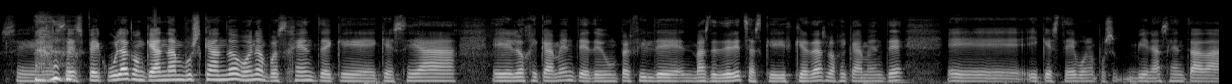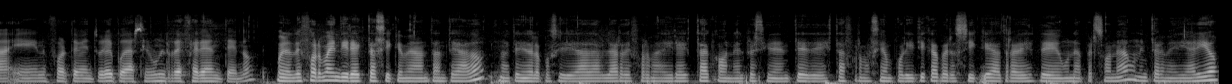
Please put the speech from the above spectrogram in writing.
Se, especula con que andan buscando, bueno, pues gente que, que sea eh, lógicamente de un perfil de más de derechas que izquierdas, lógicamente, eh, y que esté, bueno, pues bien asentada en Fuerteventura y pueda ser un referente, ¿no? Bueno, de forma indirecta sí que me han tanteado. No he tenido la posibilidad de hablar de forma directa con el presidente de esta formación política, pero sí que a través de una persona, un intermediario.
